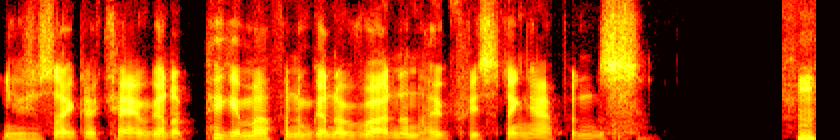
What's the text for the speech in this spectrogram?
you're just like, okay, I'm gonna pick him up and I'm gonna run, and hopefully something happens. Is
